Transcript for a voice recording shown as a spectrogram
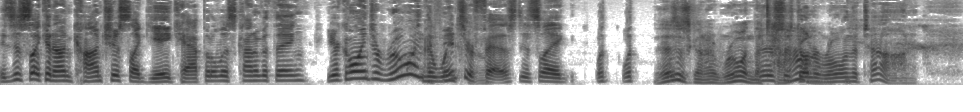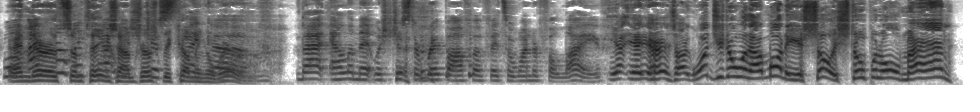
is this like an unconscious like yay capitalist kind of a thing? You're going to ruin the think so. Winterfest. It's like what what this is gonna ruin the this town. This is going to ruin the town. Well, And there are some like things I'm was just becoming like, aware um, of. That element was just a ripoff of "It's a Wonderful Life." Yeah, yeah, yeah. It's like, what'd you do with that money, you silly, stupid old man?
